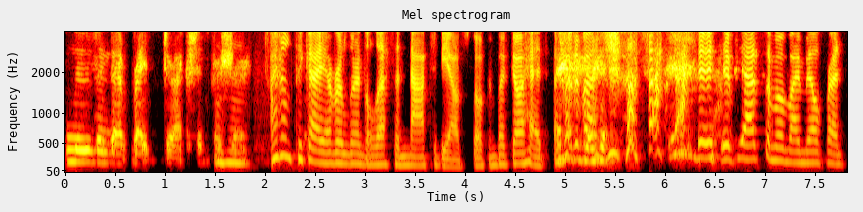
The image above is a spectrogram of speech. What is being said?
move in the right direction for mm-hmm. sure. I don't think I ever learned the lesson not to be outspoken, but go ahead. What about you? if you ask some of my male friends,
